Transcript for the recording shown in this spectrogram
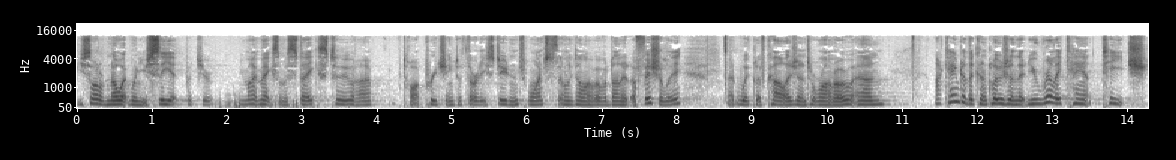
you sort of know it when you see it, but you you might make some mistakes too. I taught preaching to 30 students once, it's the only time I've ever done it officially at Wycliffe College in Toronto, and I came to the conclusion that you really can't teach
